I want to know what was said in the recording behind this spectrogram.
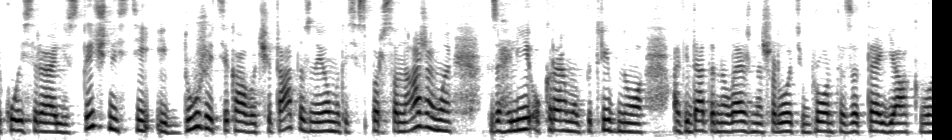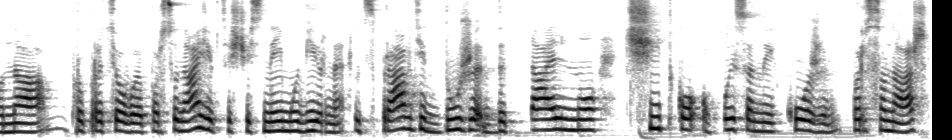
якоїсь реалістичності, і дуже цікаво читати, знайомитися з персонажами. Взагалі окремо потрібно віддати належне Шарлоті Бронте за те, як вона пропрацьовує персонажів, це щось неймовірне. Тут справді дуже детально, чітко описаний кожен персонаж.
